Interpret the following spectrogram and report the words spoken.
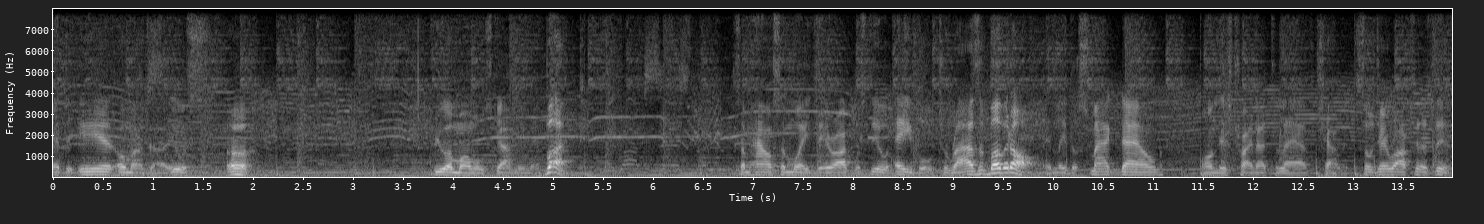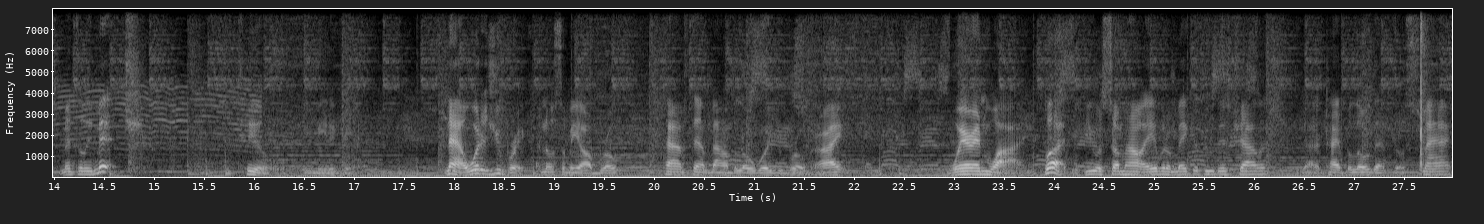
at the end. Oh my God, it was. Ugh. A few of them almost got me, man. But somehow, some way, J-Rocc was still able to rise above it all and lay the smack down on this Try Not to Laugh challenge. So J-Rocc says this mentally Mitch until we meet again. Now, where did you break? I know some of y'all broke. Timestamp down below where you broke, all right? Where and why. But if you were somehow able to make it through this challenge, you gotta type below that the smack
